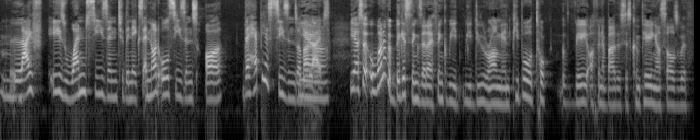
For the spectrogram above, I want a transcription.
Mm. life is one season to the next, and not all seasons are the happiest seasons of our lives. Yeah, so one of the biggest things that I think we we do wrong, and people talk very often about this, is comparing ourselves with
